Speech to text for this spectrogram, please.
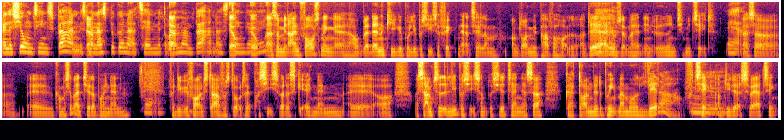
Relation til ens børn, hvis ja. man også begynder at tale med drømme ja. om børn, også, jo, tænker jo. jeg. Ikke? altså min egen forskning uh, har jo blandt andet kigget på lige præcis effekten af at tale om, om drømme i parforholdet, og det ja. er jo simpelthen en øget intimitet. Ja. Altså, øh, kommer simpelthen tættere på hinanden. Ja. Fordi vi får en større forståelse af præcis, hvad der sker i den anden. Øh, og, og samtidig, lige præcis som du siger, Tanja, så gør drømmene det på en eller anden måde lettere at fortælle mm. om de der svære ting.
